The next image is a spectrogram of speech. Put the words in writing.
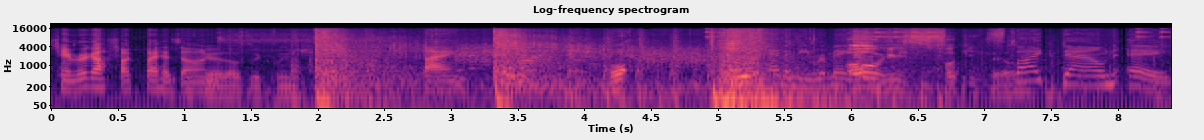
Chamber got fucked by his own. Okay, that was a clean shot. Bang. Oh. One enemy remaining. Oh, he's fucking. failed. Spike down A.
